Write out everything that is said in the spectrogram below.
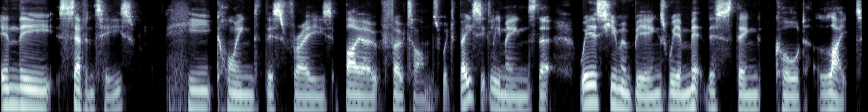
in the 70s, he coined this phrase biophotons, which basically means that we as human beings, we emit this thing called light.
